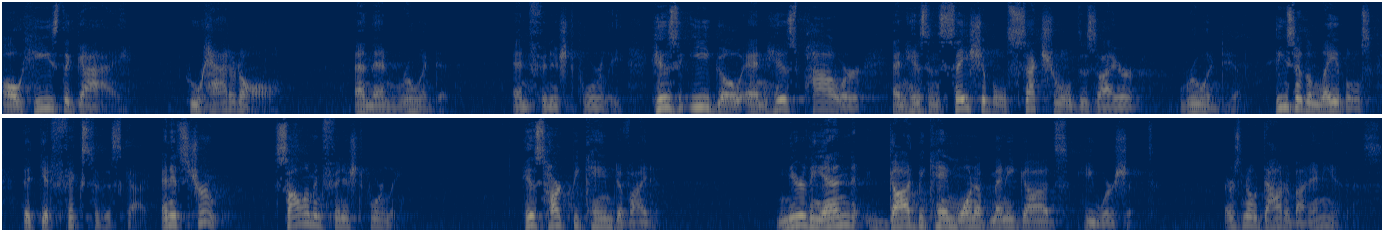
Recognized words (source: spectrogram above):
Oh, he's the guy who had it all and then ruined it and finished poorly. His ego and his power and his insatiable sexual desire ruined him. These are the labels that get fixed to this guy. And it's true. Solomon finished poorly. His heart became divided. Near the end, God became one of many gods he worshiped. There's no doubt about any of this.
